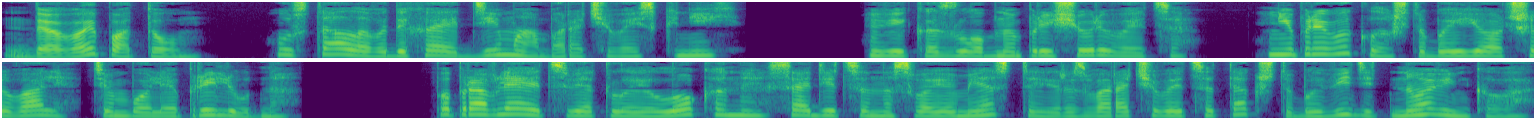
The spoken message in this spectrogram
«Давай потом», — устало выдыхает Дима, оборачиваясь к ней. Вика злобно прищуривается. Не привыкла, чтобы ее отшивали, тем более прилюдно. Поправляет светлые локоны, садится на свое место и разворачивается так, чтобы видеть новенького.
